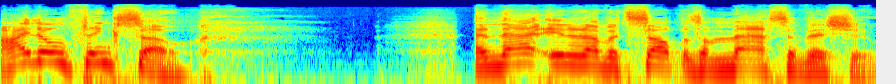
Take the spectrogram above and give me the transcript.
I don't think so. And that, in and of itself, is a massive issue.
